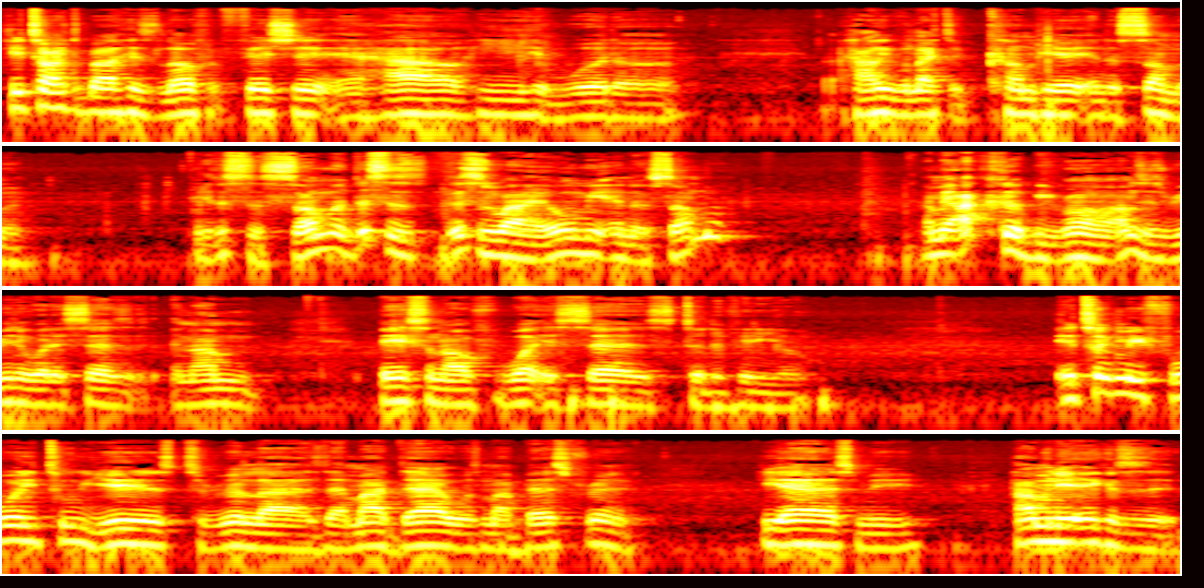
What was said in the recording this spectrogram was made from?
he talked about his love for fishing and how he would uh how he would like to come here in the summer. Yeah, this is summer. This is this is Wyoming in the summer. I mean, I could be wrong. I'm just reading what it says, and I'm basing off what it says to the video. It took me 42 years to realize that my dad was my best friend. He asked me, How many acres is it?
